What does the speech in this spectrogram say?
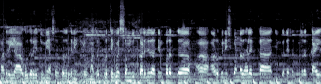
मात्र या अगोदर हे तुम्ही अशाच पद्धतीने केलं. मात्र प्रत्येक वेळेस समजूत काढले जातील. परत आरोपी निष्पन्न झालेत का? नेमकं त्याच्या संदर्भात काय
